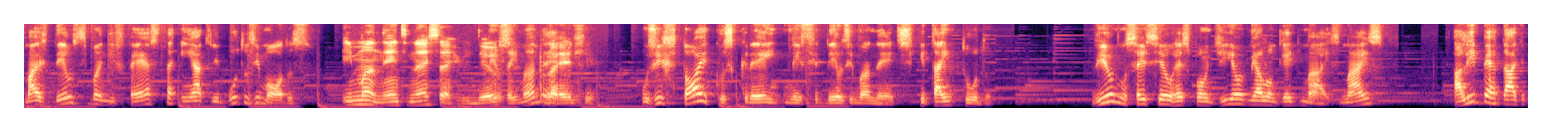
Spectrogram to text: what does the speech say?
mas Deus se manifesta em atributos e modos. Imanente, né, Sérgio? Deus, Deus é imanente. Os estoicos creem nesse Deus imanente, que está em tudo. Viu? Não sei se eu respondi ou me alonguei demais, mas a liberdade,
